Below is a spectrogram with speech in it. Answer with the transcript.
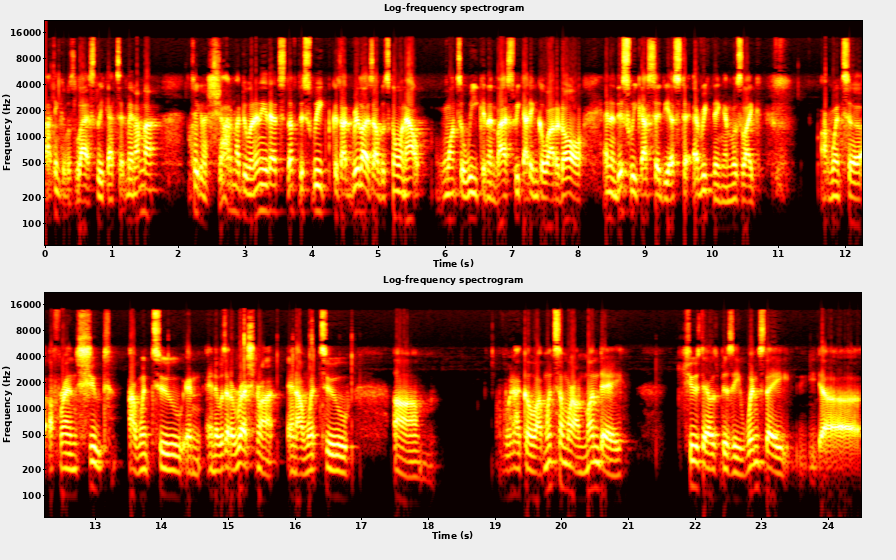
I think it was last week, I said, man, I'm not taking a shot. I'm I doing any of that stuff this week? Because I realized I was going out once a week, and then last week I didn't go out at all. And then this week I said yes to everything and was like, I went to a friend's shoot. I went to, and, and it was at a restaurant, and I went to, um, where'd I go? I went somewhere on Monday. Tuesday I was busy. Wednesday, uh,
